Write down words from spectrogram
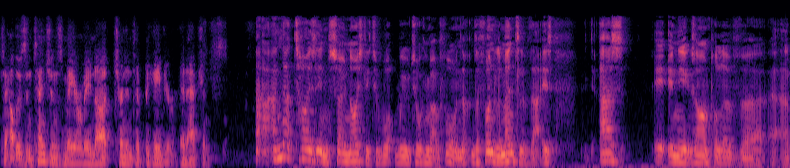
to how those intentions may or may not turn into behavior and actions. And that ties in so nicely to what we were talking about before. And the, the fundamental of that is as in the example of uh, a,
